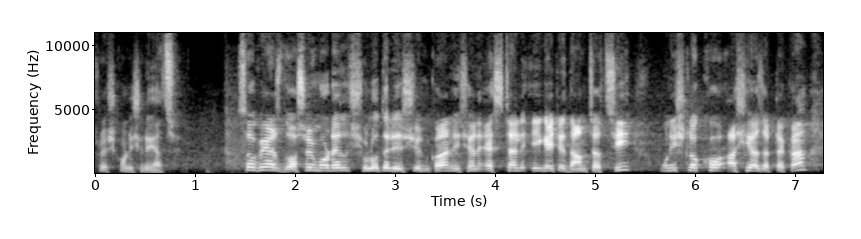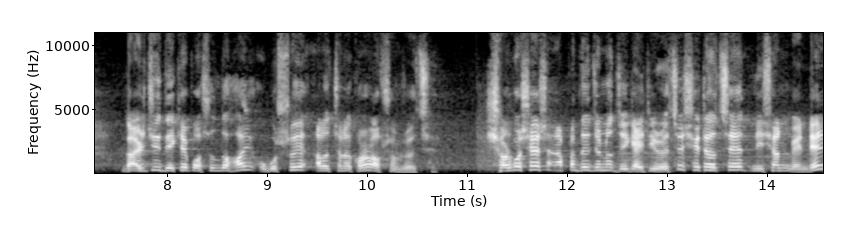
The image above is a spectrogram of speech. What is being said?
ফ্রেশ কন্ডিশনে আছে। সো ভিয়ার্স দশের মডেল ষোলোতে রেজিস্ট্রেশন করা। নিশান এক্সটাইল এই গাড়িটির দাম চাচ্ছি উনিশ লক্ষ আশি হাজার টাকা। গাড়ি যদি দেখে পছন্দ হয়, অবশ্যই আলোচনা করার অপশন রয়েছে। সর্বশেষ আপনাদের জন্য যে গাড়িটি রয়েছে, সেটা হচ্ছে নিশান ব্র্যান্ডের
